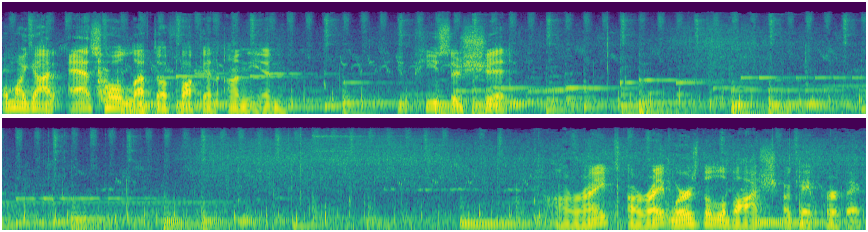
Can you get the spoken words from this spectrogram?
Oh my god, asshole left a fucking onion. You piece of shit. Alright, alright. Where's the lavash? Okay, perfect.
